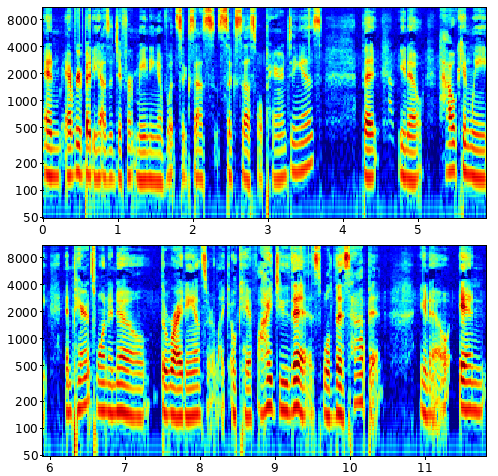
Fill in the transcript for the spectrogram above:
And everybody has a different meaning of what success successful parenting is. But you know, how can we? And parents want to know the right answer. Like, okay, if I do this, will this happen? You know, and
